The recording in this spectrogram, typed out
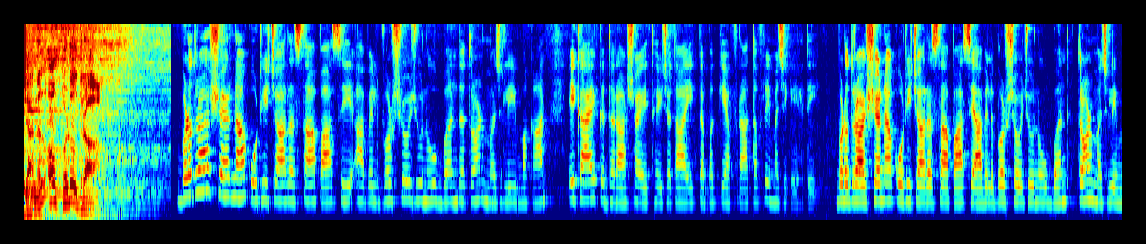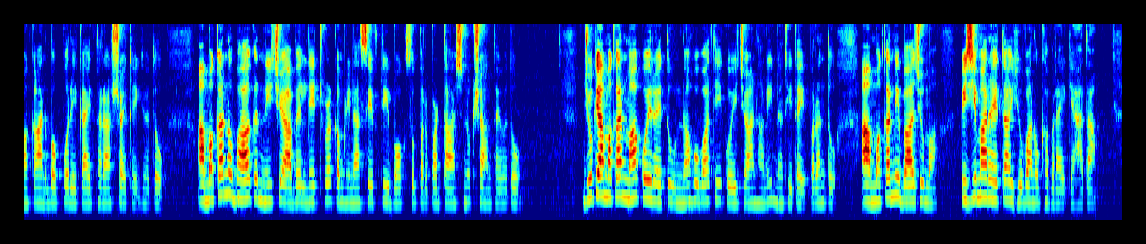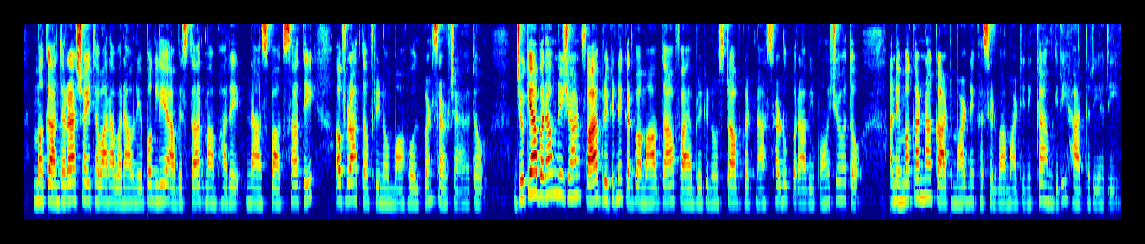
Channel of Vadodara Vadodara શહેરના કોઠી ચાર રસ્તા પાસે આવેલ વર્ષો જૂનું બંધ ત્રણ મજલી મકાન એકાએક ધરાશાયી થઈ જતા એક તબક્કે અફરાતફરી મચી ગઈ હતી. વડોદરા શહેરના કોઠી ચાર રસ્તા પાસે આવેલ વર્ષો જૂનું બંધ ત્રણ મજલી મકાન બપોરે એકાએક ધરાશાયી થઈ ગયો હતો. આ મકાનનો ભાગ નીચે આવેલ નેટવર્ક કંપનીના સેફટી બોક્સ ઉપર પડતા જ નુકસાન થયું હતું. જો કે આ મકાનમાં કોઈ રહેતું ન હોવાથી કોઈ જાનહાનિ નથી થઈ, પરંતુ આ મકાનની બાજુમાં પીજીમાં રહેતા યુવાનો ગભરાઈ ગયા હતા. મકાન ધરાશાયી થવાના બનાવને પગલે આ વિસ્તારમાં ભારે નાસભાગ સાથે અફરાતફરીનો માહોલ પણ સર્જાયો હતો. જો કે આ બનાવની જાણ ફાયર બ્રિગેડને કરવામાં આવતા ફાયર બ્રિગેડનો સ્ટાફ ઘટના સ્થળ ઉપર આવી પહોંચ્યો હતો અને મકાનના કાટમાળને ખસેડવા માટેની કામગીરી હાથ ધરી હતી.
